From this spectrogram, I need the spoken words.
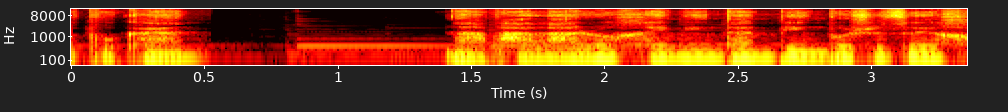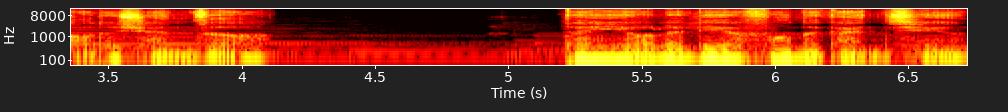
不甘，哪怕拉入黑名单并不是最好的选择，但有了裂缝的感情，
